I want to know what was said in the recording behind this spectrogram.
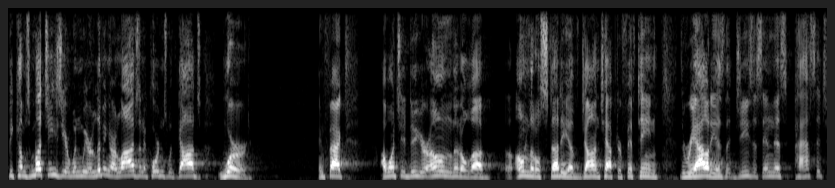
becomes much easier when we are living our lives in accordance with God's word. In fact, I want you to do your own little, uh, own little study of John chapter 15. The reality is that Jesus, in this passage,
